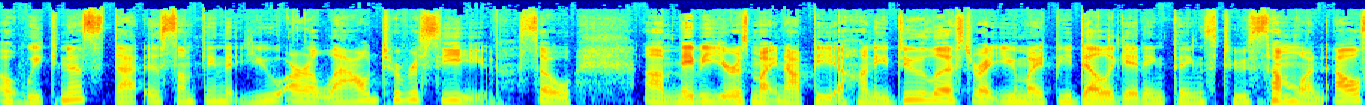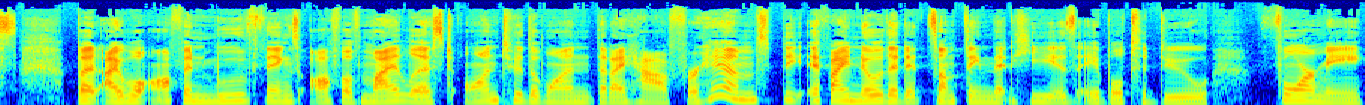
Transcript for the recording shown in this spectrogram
a weakness. That is something that you are allowed to receive. So um, maybe yours might not be a honey-do list, right? You might be delegating things to someone else, but I will often move things off of my list onto the one that I have for him if I know that it's something that he is able to do for me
